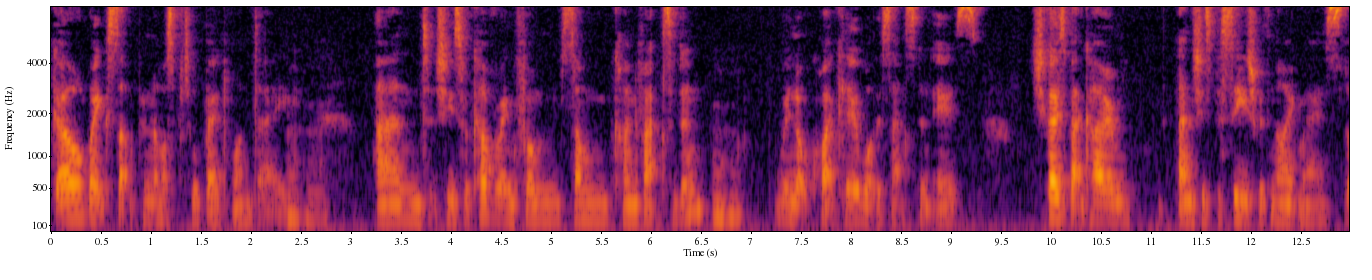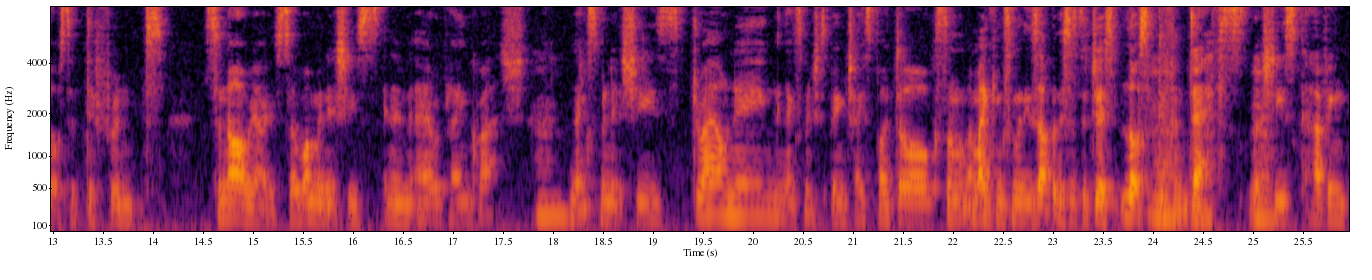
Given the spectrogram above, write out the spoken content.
girl wakes up in a hospital bed one day mm-hmm. And she's recovering from some kind of accident. Mm-hmm. We're not quite clear what this accident is. She goes back home and she's besieged with nightmares, lots of different scenarios. So one minute she's in an aeroplane crash, the next minute she's drowning, the next minute she's being chased by dogs. I'm, I'm making some of these up, but this is the gist. Lots of mm. different deaths that mm. she's having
